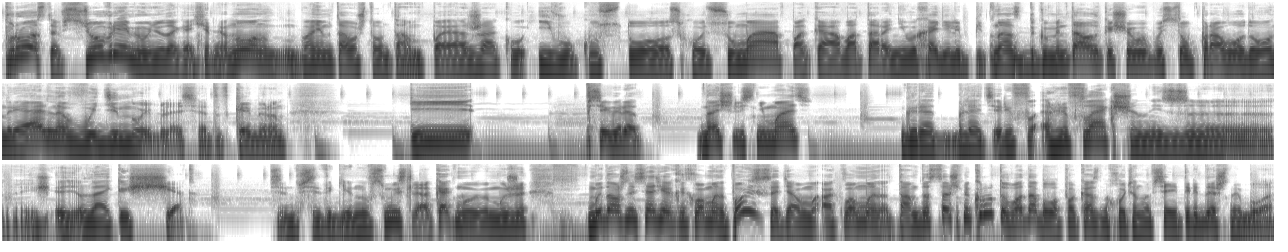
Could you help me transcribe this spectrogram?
Просто все время у него такая херня. Ну, он, помимо того, что он там по Жаку Иву Кусто сходит с ума, пока аватары не выходили, 15 документалок еще выпустил про воду, он реально водяной, блядь, этот Кэмерон. И все говорят, начали снимать, говорят, блядь, refl- reflection is uh, like a shit. Все, все такие, ну, в смысле, а как мы, мы же, мы должны снять как Аквамена. Помните, кстати, Ам- Аквамена? Там достаточно круто вода была показана, хоть она вся и 3D-шная была.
